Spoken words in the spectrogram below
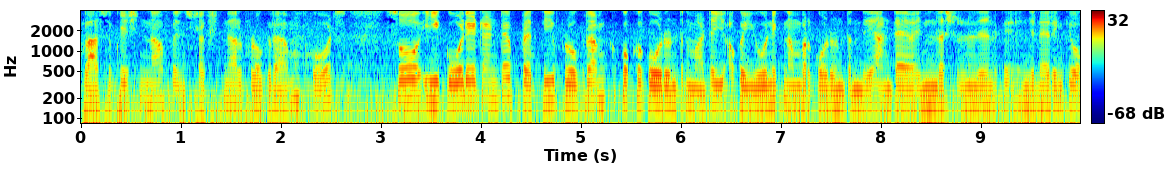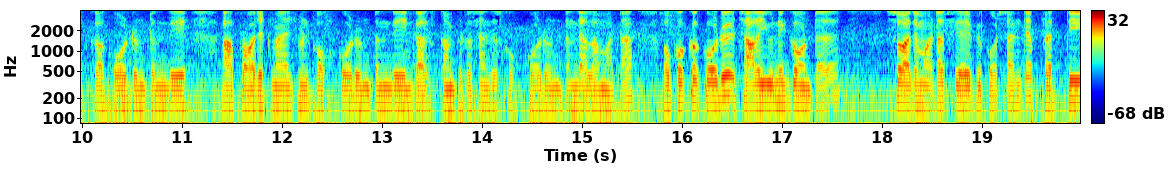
classification of instructional program codes so ఈ కోడ్ ఏంటంటే ప్రతి ప్రోగ్రామ్కి ఒక్కొక్క కోడ్ ఉంటుంది అన్నమాట ఒక యూనిక్ నెంబర్ కోడ్ ఉంటుంది. అంటే ఇండస్ట్రియల్ ఇంజనీరింగ్కి ఒక కోడ్ ఉంటుంది. ఆ ప్రాజెక్ట్ మేనేజ్మెంట్కి ఒక కోడ్ ఉంటుంది. ఇంకా కంప్యూటర్ సైన్సెస్కి ఒక కోడ్ ఉంటుంది అలా అన్నమాట. ఒక్కొక్క కోడ్ చాలా యూనిక్గా ఉంటుంది. సో అదన్నమాట సిఐపి కోర్స్ అంటే ప్రతి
